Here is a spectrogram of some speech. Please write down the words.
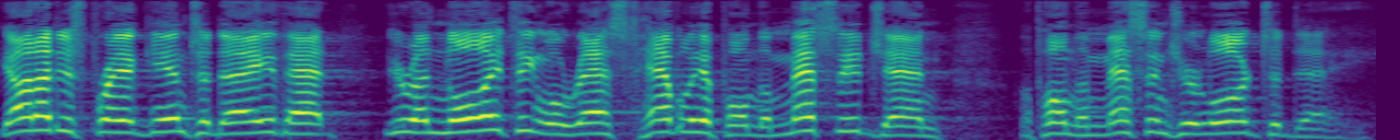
God, I just pray again today that your anointing will rest heavily upon the message and upon the messenger, Lord, today.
